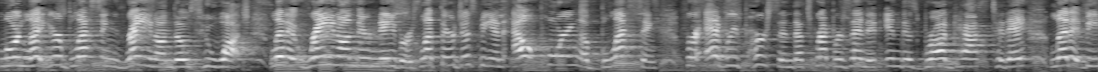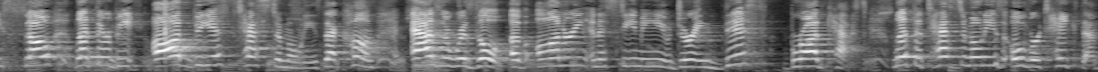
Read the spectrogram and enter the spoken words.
Lord, let your blessing rain on those who watch. Let it rain on their neighbors. Let there just be an outpouring of blessing for every person that's represented in this broadcast today. Let it be so. Let there be obvious testimonies that come as a result result of honoring and esteeming you during this broadcast. Let the testimonies overtake them.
